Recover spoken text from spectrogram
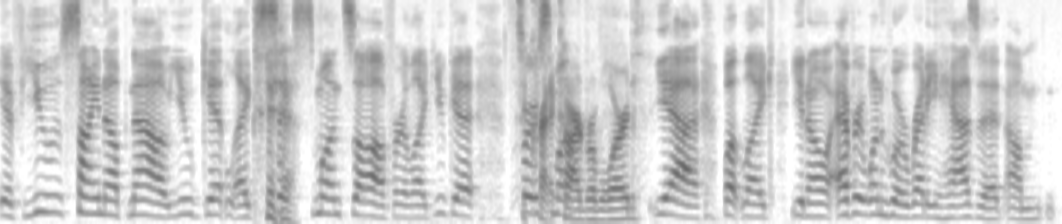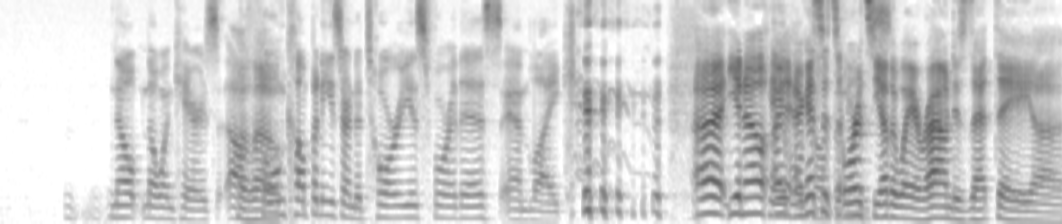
if you sign up now, you get like six months off, or like you get It's first credit month. card reward. Yeah, but like you know, everyone who already has it, um, nope, no one cares. Uh, phone companies are notorious for this, and like, Uh, you know, I, I guess it's or it's the other way around. Is that they uh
